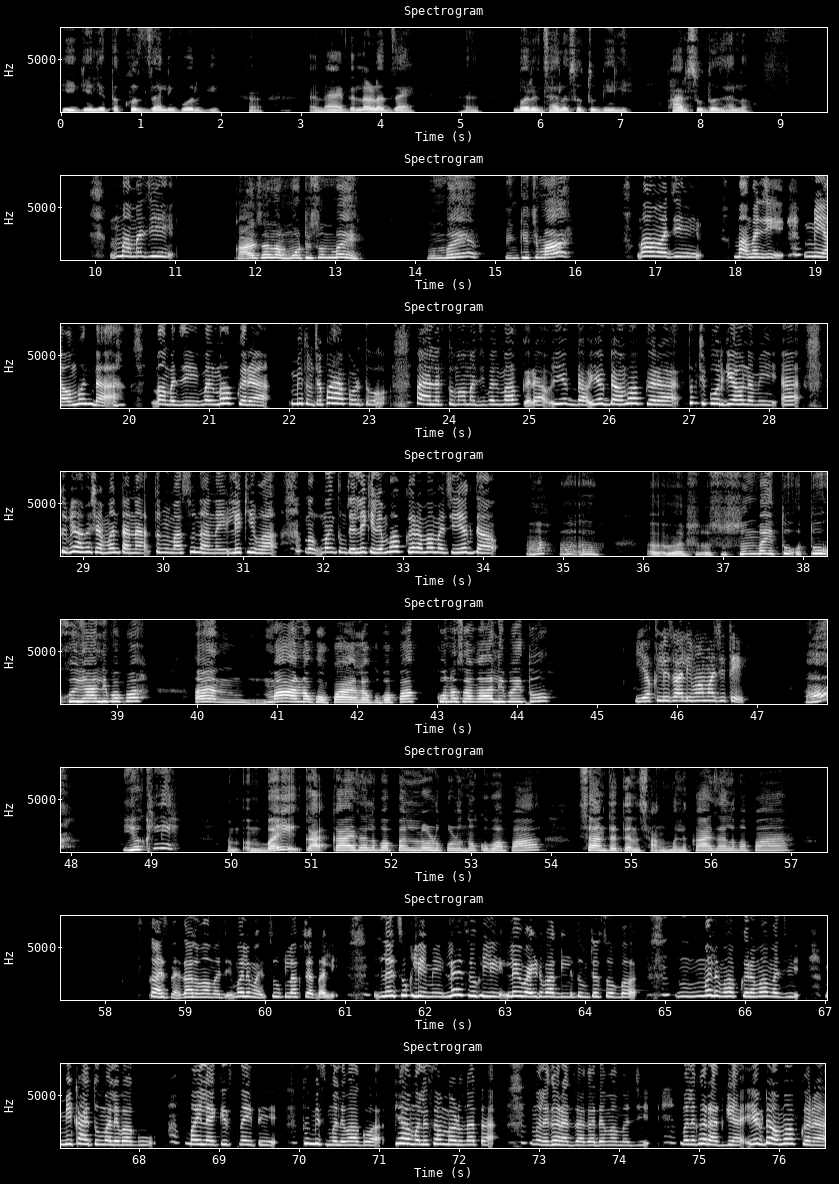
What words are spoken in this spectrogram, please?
ही गेली तर खुश झाली पोरगी. नाही तर लढत जाय. बरंच झालं सतू गेली. फार सुद्ध झालं. मामाजी. काय झालं? मोठी सुनबाई. सुनबाई पिंकीची माय? मामाजी मामाजी मी आव म्हणता. मामाजी मला माफ करा. मी तुमच्या पाया पडतो. पाया लागतो मामाजी मला माफ करा. एकदा एकदा माफ करा. तुमची पोरगी आहो ना मी? तुम्ही हमेशा म्हणता ना तुम्ही मा सुना नाही लेखी व्हा. मग मग तुमच्या लेकीला माफ करा मामाजी एकदा. सुनबाई तू तू कधी आली बाप्पा आ, मा नको पाया नको बाप्पा कोणा सांग आली बाई तू? एकली झाली मामाजी ते. हा एकली? बाई काय काय झालं बाप्पा? लोड पडू नको बाप्पा. शांततेनं सांग मला काय झालं बाप्पा? काहीच नाही झालं मामाजी. मला माहिती चूक लक्षात आली. लय चुकली मी लय चुकली. लय वाईट वागली तुमच्यासोबत मला माफ करा मामाजी. मी काय तुम्हाला वागू? मला लायकीच नाही ते. तुम्हीच मला वागवा. घ्या मला सांभाळून आता. मला घरात जागा द्या मामाजी. मला घरात घ्या. एकदा माफ करा.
